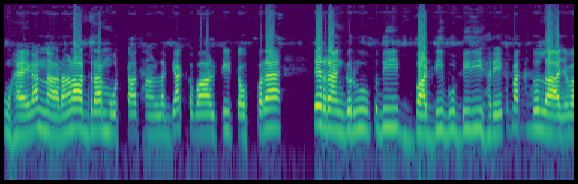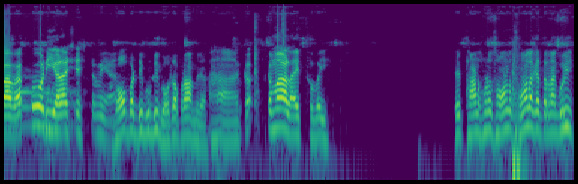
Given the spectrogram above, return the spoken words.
ਉਹ ਹੈਗਾ ਨਾੜਾਂ ਵਾਲਾ ਆਰਡਰ ਆ ਮੋਟਾ ਥਾਣ ਲੱਗਿਆ ਕੁਆਲਿਟੀ ਟੌਪਰ ਹੈ ਤੇ ਰੰਗ ਰੂਪ ਦੀ ਬਾਡੀ ਬੁੱਡੀ ਦੀ ਹਰੇਕ ਪੱਖ ਤੋਂ ਲਾਜਵਾਬ ਆ ਘੋੜੀ ਵਾਲਾ ਸਿਸਟਮ ਆ। ਬਹੁਤ ਵੱਡੀ ਬੁੱਢੀ ਬਹੁਤ ਆ ਭਰਾ ਮੇਰਾ। ਹਾਂ ਕ- ਕਮਾਲ ਆ ਇੱਥੋਂ ਬਈ। ਤੇ ਥਣ ਥੋੜਾ ਸੋਹਣਾ ਸੋਹਣਾ ਲੱਗਿਆ ਤੇਰਾ ਗੁਰੀ?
